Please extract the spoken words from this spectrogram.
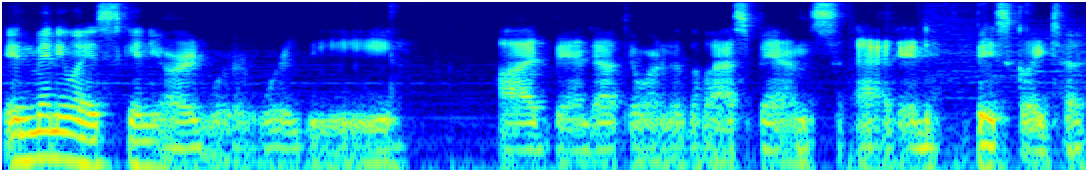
in many ways, Skin Yard were, were the odd band out there, one of the last bands added, basically to,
